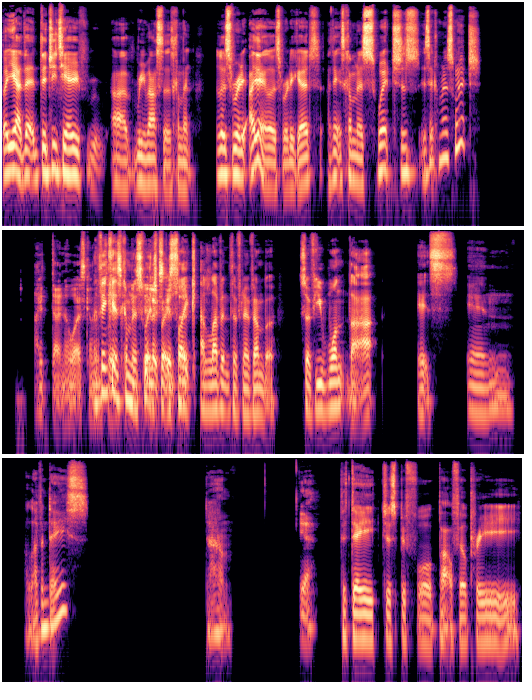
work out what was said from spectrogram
but yeah, the the GTA uh, remaster that's coming. It looks really. I think it looks really good. I think it's coming to Switch. Is is it coming to Switch? I don't know what it's coming. I think to. it's coming to Switch, looks but it's though. like 11th of November. So if you want that, it's in 11 days. Damn, yeah, the day just before Battlefield pre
